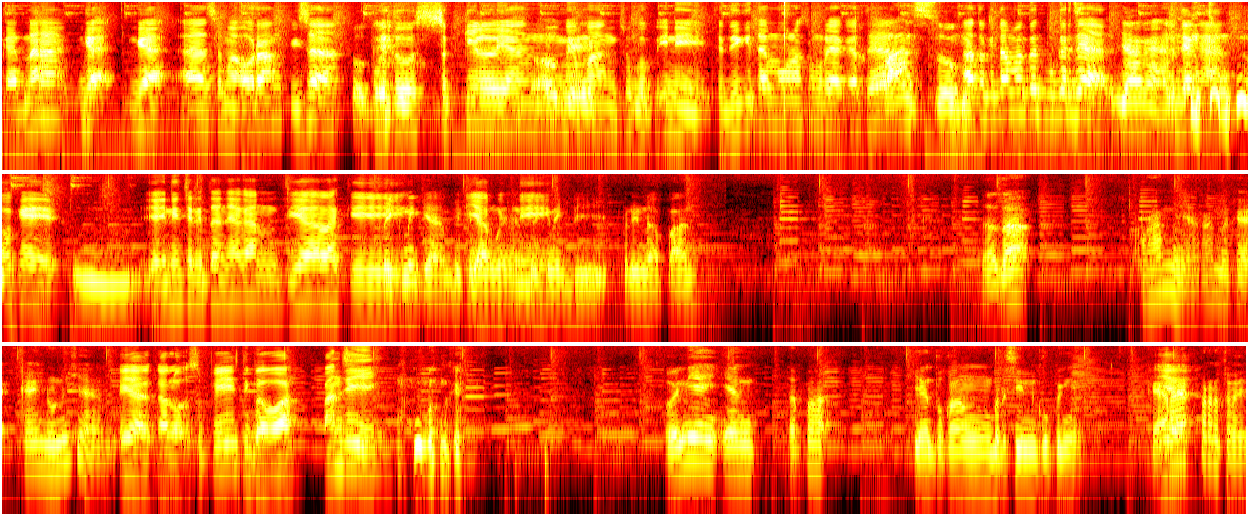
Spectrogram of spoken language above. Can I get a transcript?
Karena nggak nggak eh, semua orang bisa Oke. butuh skill yang Oke. memang cukup ini. Jadi kita mau langsung meriak aja. Langsung. Atau kita mau ikut bekerja? Jangan. Oh, jangan. Oke. Hmm. Ya ini ceritanya kan dia lagi Piknik ya, piknik, Iya, ya, piknik. piknik di perindapan. Ternyata rame ya, rame kayak kayak Indonesia. Iya, kalau sepi di bawah Panji. Oh ini yang, yang apa? Yang tukang bersihin kuping. Kayak Iya. rapper coy.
